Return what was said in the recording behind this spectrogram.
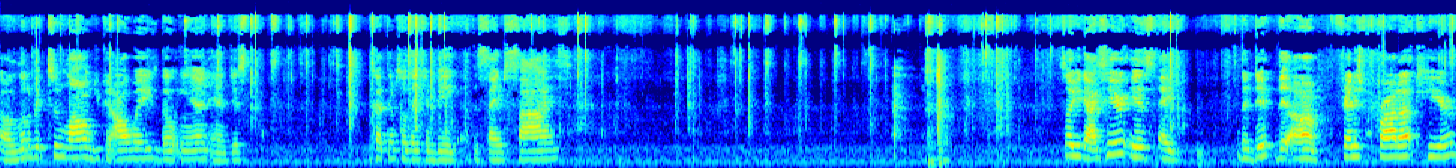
a little bit too long, you can always go in and just cut them so they can be the same size. So you guys, here is a the the um, finished product here.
